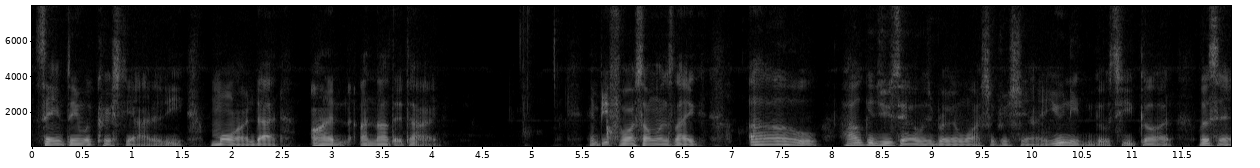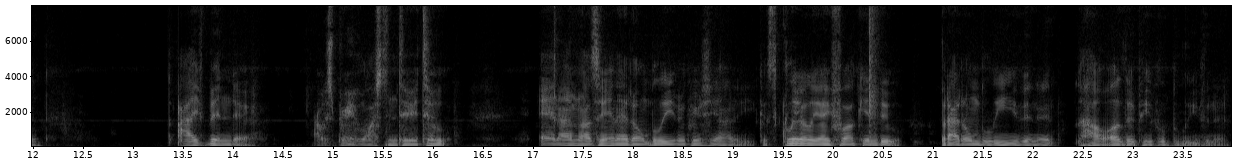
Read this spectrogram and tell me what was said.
Same thing with Christianity. More on that on another time. And before someone's like, oh, how could you say I was brainwashed in Christianity? You need to go see God. Listen, I've been there. I was brainwashed into it too. And I'm not saying I don't believe in Christianity, because clearly I fucking do. But I don't believe in it how other people believe in it.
